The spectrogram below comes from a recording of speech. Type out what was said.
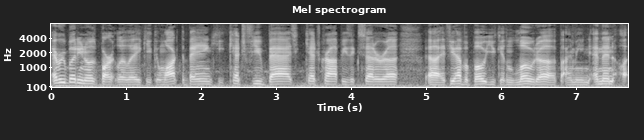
Everybody knows Bartlett Lake. You can walk the bank, you catch a few bass, catch crappies, etc. Uh, if you have a boat, you can load up. I mean, and then a,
